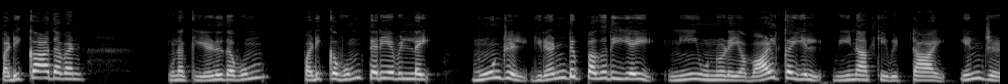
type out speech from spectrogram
படிக்காதவன். உனக்கு எழுதவும் படிக்கவும் தெரியவில்லை. மூன்றில் இரண்டு பகுதியை நீ உன்னுடைய வாழ்க்கையில் வீணாக்கி விட்டாய் என்று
